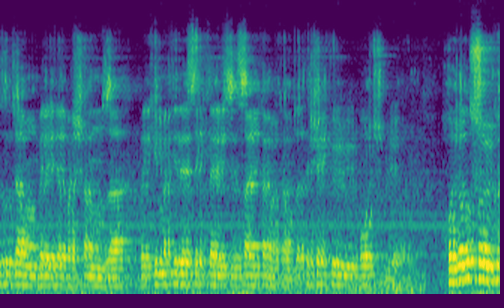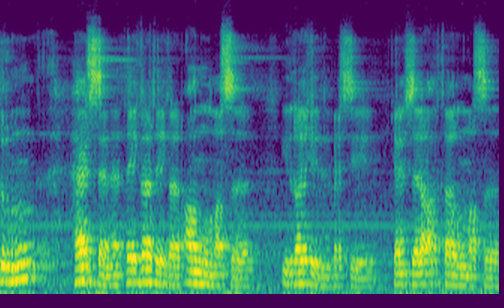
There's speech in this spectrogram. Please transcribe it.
Kızılcahamam Belediye Başkanımıza ve kıymetli destekleri için Sayın Kaymakamımıza teşekkür bir borç biliyorum. Hocalı soykırımının her sene tekrar tekrar anılması, idrak edilmesi, gençlere aktarılması,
